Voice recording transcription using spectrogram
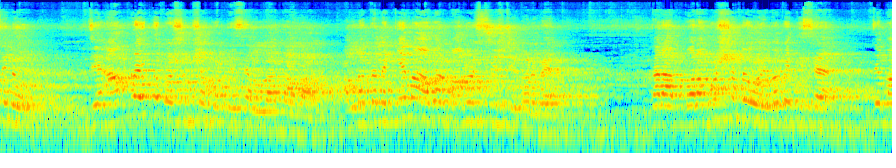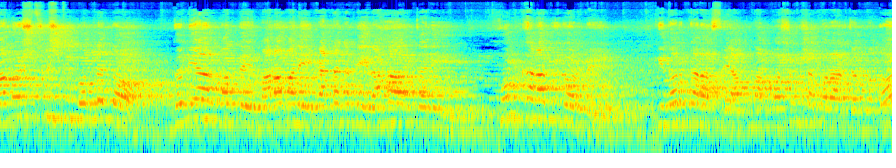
ছিল যে, আমরাই তো প্রশংসা করতেছি আল্লাহ তালা আল্লাহ তালা কেন আবার মানুষ সৃষ্টি করবেন? তারা পরামর্শটা ওইভাবে দিচ্ছেন যে, মানুষ সৃষ্টি করলে তো দুনিয়ার মধ্যে মারামারি, কাটাকাটি রাহাজারি খুন খারাপি করবে। কি দরকার আছে? আপনার প্রশংসা করার জন্য তো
